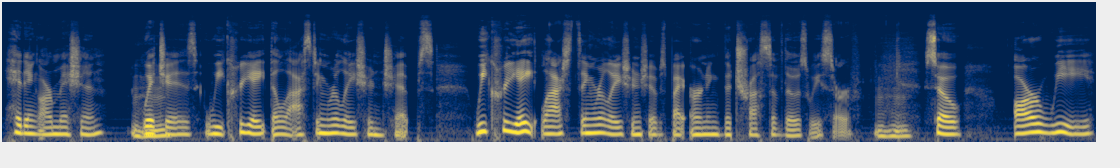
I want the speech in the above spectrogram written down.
hitting our mission, which Mhm. is we create the lasting relationships? We create lasting relationships by earning the trust of those we serve. mm-hmm. So, are we,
